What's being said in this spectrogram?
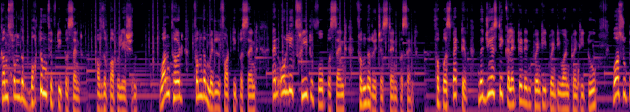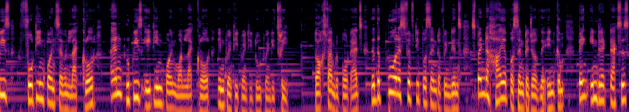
comes from the bottom 50% of the population, one third from the middle 40%, and only 3 to 4% from the richest 10%. For perspective, the GST collected in 2021-22 was rupees 14.7 lakh crore and rupees 18.1 lakh crore in 2022-23. The Oxfam report adds that the poorest 50% of Indians spend a higher percentage of their income paying indirect taxes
